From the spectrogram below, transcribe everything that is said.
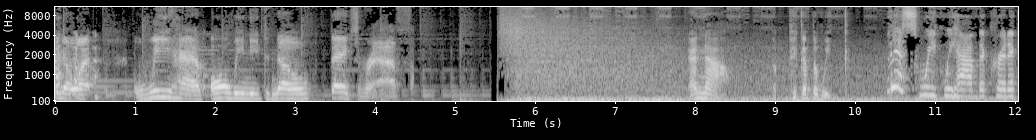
you know what? We have all we need to know. Thanks, Ref. And now, the pick of the week. This week we have the critic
